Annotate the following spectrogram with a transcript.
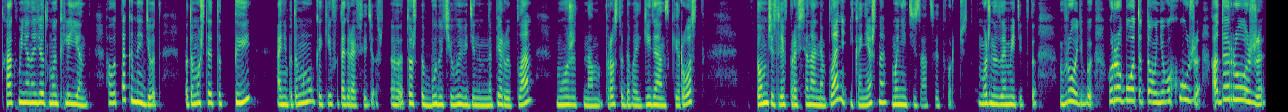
как меня найдет мой клиент? А вот так и найдет, потому что это ты, а не потому, какие фотографии делаешь. Э, то, что, будучи выведенным на первый план, может нам просто давать гигантский рост — в том числе в профессиональном плане и, конечно, монетизация творчества. Можно заметить, что вроде бы работа-то у него хуже, а дороже,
